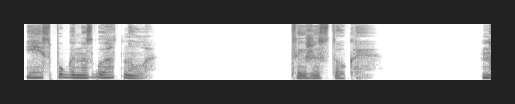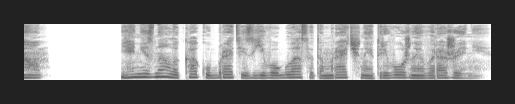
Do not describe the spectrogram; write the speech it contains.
Я испуганно сглотнула. Ты жестокая. Но я не знала, как убрать из его глаз это мрачное тревожное выражение.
